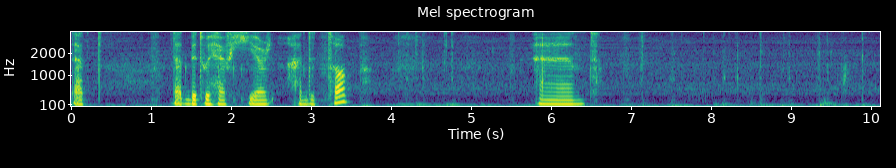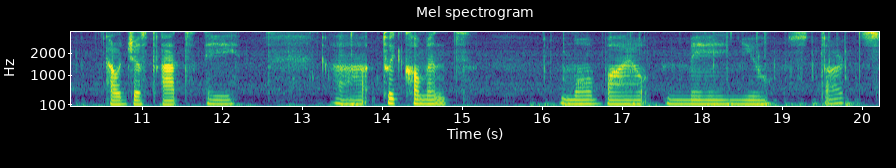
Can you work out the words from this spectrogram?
That that bit we have here at the top. And I'll just add a uh, twig comment mobile menu starts.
